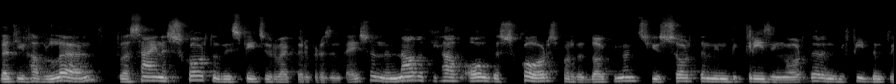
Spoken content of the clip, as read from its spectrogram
that you have learned to assign a score to this feature vector representation and now that you have all the scores for the documents you sort them in decreasing order and you feed them to,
